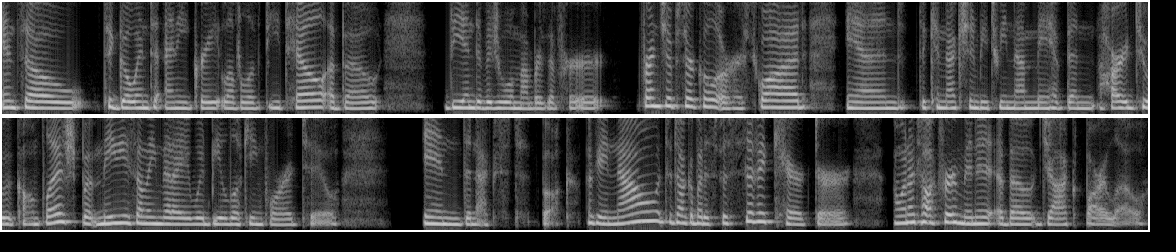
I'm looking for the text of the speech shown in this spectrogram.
And so to go into any great level of detail about the individual members of her friendship circle or her squad, and the connection between them may have been hard to accomplish, but maybe something that I would be looking forward to in the next book. Okay, now to talk about a specific character, I want to talk for a minute about Jack Barlow.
